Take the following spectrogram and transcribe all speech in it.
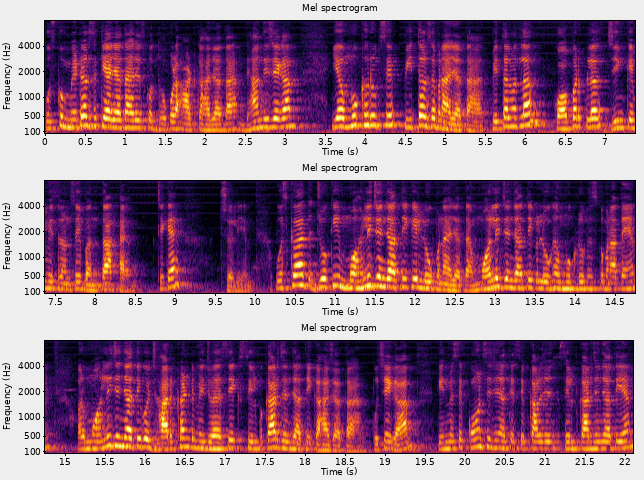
उसको मेटल से किया जाता है, जिसको ढोकड़ा आर्ट कहा जाता है। ध्यान दीजिएगा यह मुख्य रूप से पीतल से बनाया जाता है। पीतल मतलब कॉपर प्लस जिंक के मिश्रण से बनता है, ठीक है? चलिए, उसके बाद जो कि मोहली जनजाति के लोग बनाया जाता है। मोहली जनजाति के लोग हैं, मुख्य रूप से इसको बनाते हैं। और मोहली जनजाति को झारखंड में जो है एक शिल्पकार जनजाति कहा जाता है। पूछेगा कि इनमें से कौन सी जनजाति शिल्पकार शिल्पकार जनजाति है?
